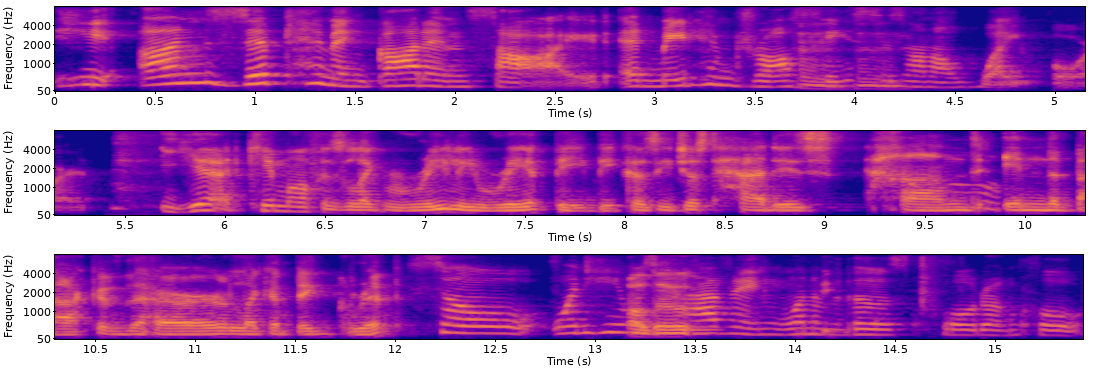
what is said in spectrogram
he unzipped him and got inside and made him draw mm-hmm. faces on a whiteboard. Yeah, it came off as like really rapey because he just had his hand Oh. in the back of the hair like a big grip. So when he was Although- having one of those quote unquote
